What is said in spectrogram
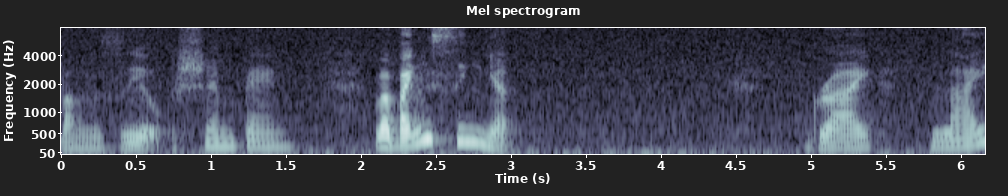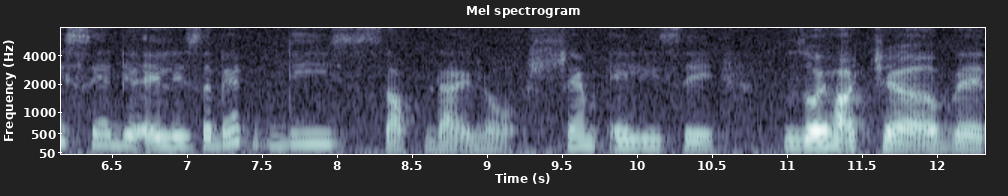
bằng rượu champagne và bánh sinh nhật. Wright lái xe đưa Elizabeth đi dọc đại lộ Champs Elysees rồi họ trở về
